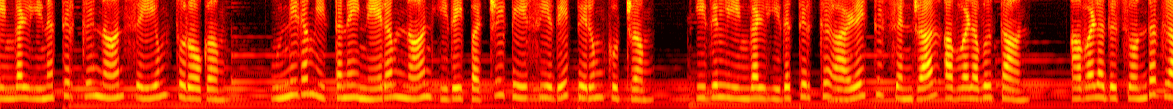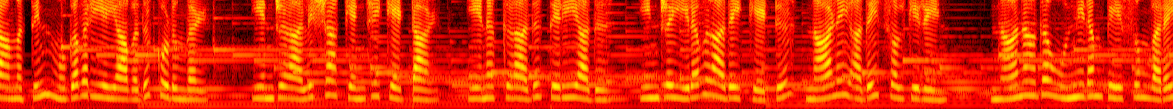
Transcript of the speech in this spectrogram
எங்கள் இனத்திற்கு நான் செய்யும் துரோகம். உன்னிடம் இத்தனை நேரம் நான் இதை பற்றி பேசியதே பெரும் குற்றம். இதில் எங்கள் இதத்திற்கு அழைத்து சென்றால் அவ்வளவு தான். அவளது சொந்த கிராமத்தின் முகவரியையாவது கொடுங்கள். என்று அலிஷா கெஞ்சி கேட்டாள். எனக்கு அது தெரியாது. இன்று இரவு அதை கேட்டு நாளை அதை சொல்கிறேன். நானாக உன்னிடம் பேசும் வரை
